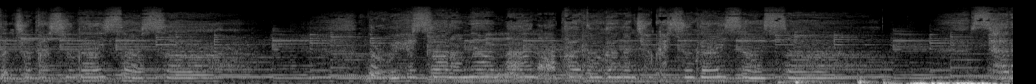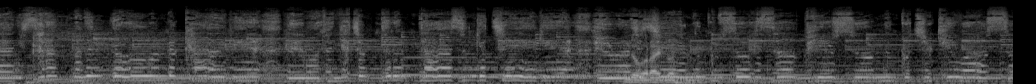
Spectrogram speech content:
슬퍼도 기분 척할 수가 있었어 널 위해서라면 난 아파도 강한 척할 수가 있었어 사랑이 사람만으로 완벽하게 내 모든 약점들은 다 숨겨지기에 Добра 이루어지지 игра, 않는 Дмитрий. 꿈속에서 피울 수 없는 꽃을 키웠어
